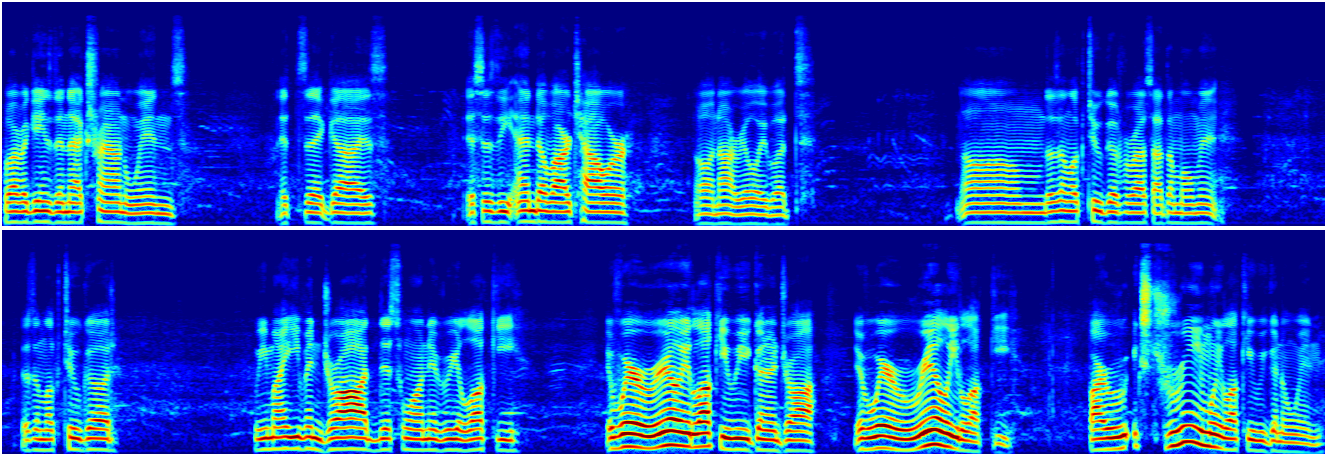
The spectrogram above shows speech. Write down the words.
Whoever gains the next round wins. It's it, guys. This is the end of our tower. Oh, not really, but... Um, doesn't look too good for us at the moment. Doesn't look too good. We might even draw this one if we're lucky. If we're really lucky, we're gonna draw. If we're really lucky. By extremely lucky, we're gonna win.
